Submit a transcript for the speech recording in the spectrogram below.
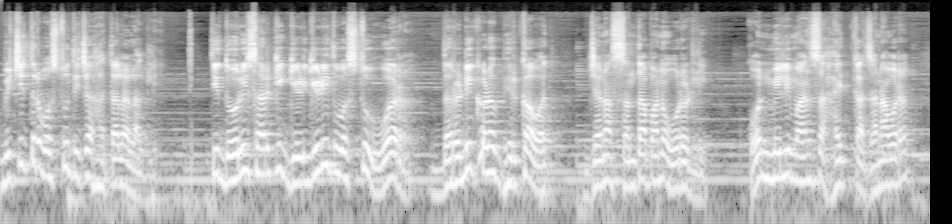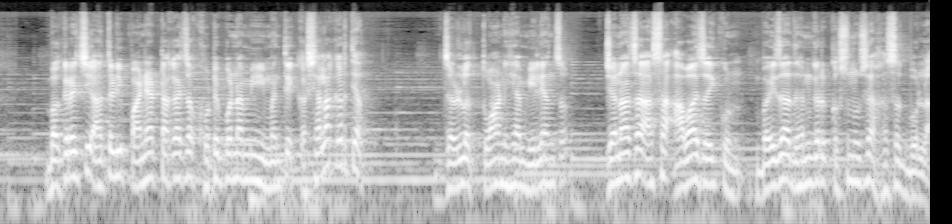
विचित्र वस्तू तिच्या हाताला लागली. ती दोरीसारखी गिडगिडीत वस्तू वर दरडीकडं भिरकावत जना संतापानं ओरडली. कोण मिली माणसं आहेत का जनावरं? बकऱ्याची आतडी पाण्यात टाकायचा खोटेपणा मी म्हणते कशाला करत्यात? जळलं त्वाण ह्या मेल्यांचं? जनाचा असा आवाज ऐकून बैजा धनगर कसनुसा हसत बोलला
